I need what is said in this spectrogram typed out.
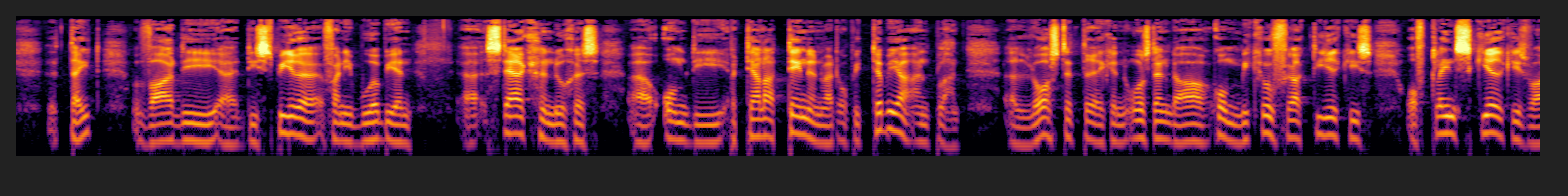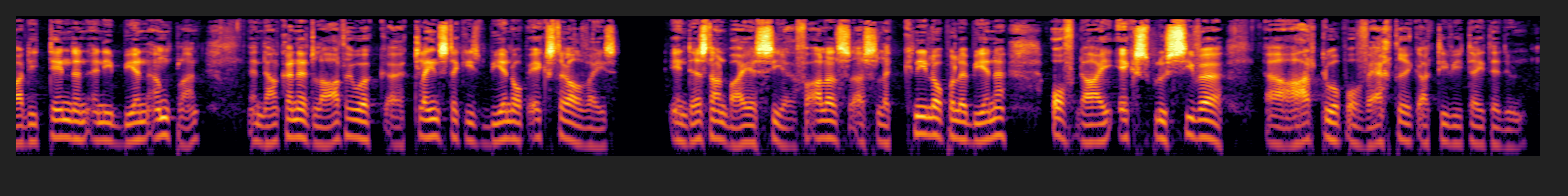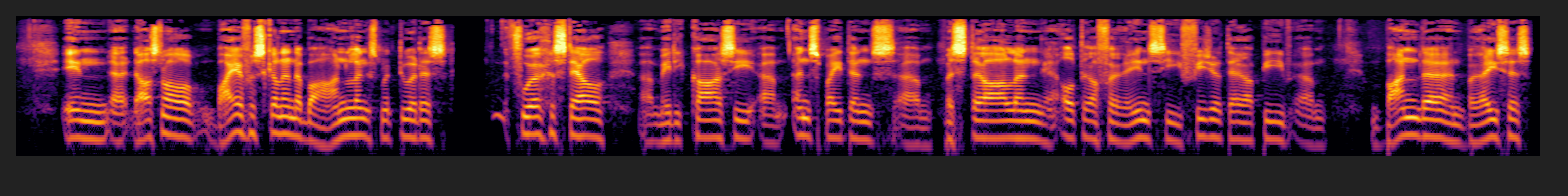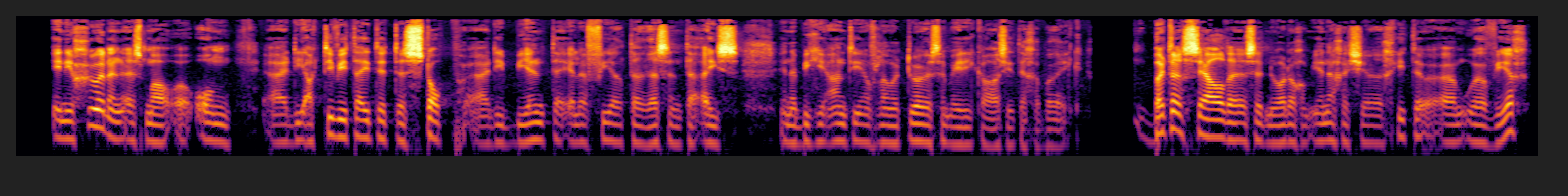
tyd waar die uh, die spiere van die bobeen uh, sterk genoeg is uh, om die patella tendon wat op die tibia aanplant uh, los te trek. En ons dink daar kom mikrofraktuurtjies of klein skeurtjies waar die tendon in die been implant en dan kan dit later ook uh, klein stukkies been op ekstraal wys en dis dan baie seer veral as as hulle kniel op hulle bene of daai eksplosiewe uh, hardloop of wegtrek aktiwiteite doen. En uh, daar's nou baie verskillende behandelingsmetodes voorgestel uh, medikasie um, inspuitings um, bestraling ultraferensie fisioterapie um, bande en braces En die groot ding is maar uh, om uh, die aktiwiteite te stop, uh, die been te eleveer, te rus en te eis en 'n bietjie anti-inflammatoriese medikasie te gebruik. Bitter selde is dit nodig om enige chirurgie te um, oorweeg.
